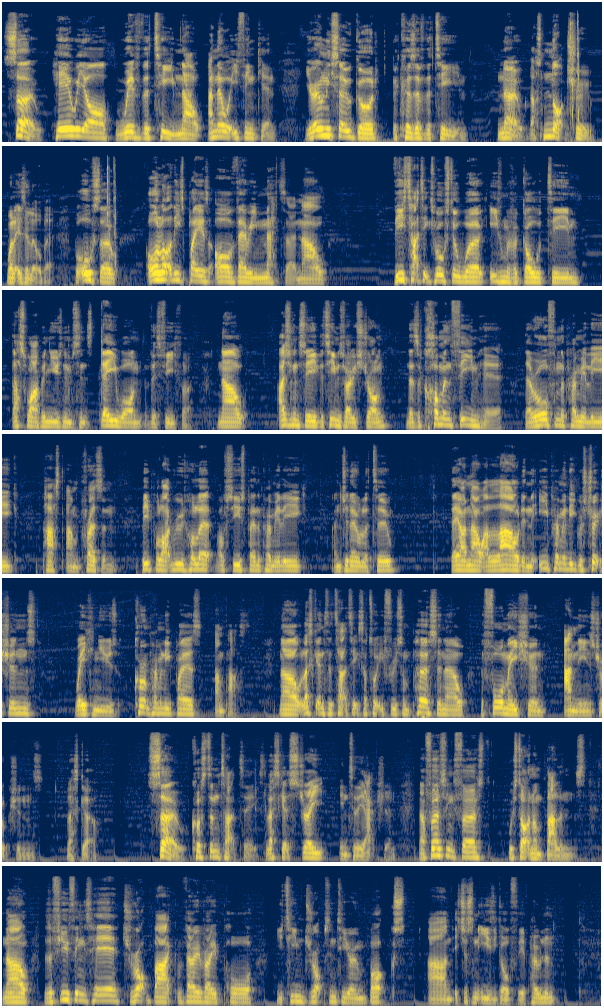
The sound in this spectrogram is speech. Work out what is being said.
So, here we are with the team. Now, I know what you're thinking. You're only so good because of the team. No, that's not true. Well, it is a little bit. But also, a lot of these players are very meta. Now, these tactics will still work even with a gold team. That's why I've been using them since day one of this FIFA. Now, as you can see, the team's very strong. There's a common theme here. They're all from the Premier League, past and present. People like Ruud Gullit, obviously used to play in the Premier League, and Ginola too. They are now allowed in the E-Premier League restrictions, where you can use current Premier League players and past. Now, let's get into the tactics. I'll talk you through some personnel, the formation, and the instructions. Let's go. So, custom tactics. Let's get straight into the action. Now, first things first, we're starting on balance. Now, there's a few things here. Drop back, very, very poor. Your team drops into your own box, and it's just an easy goal for the opponent.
